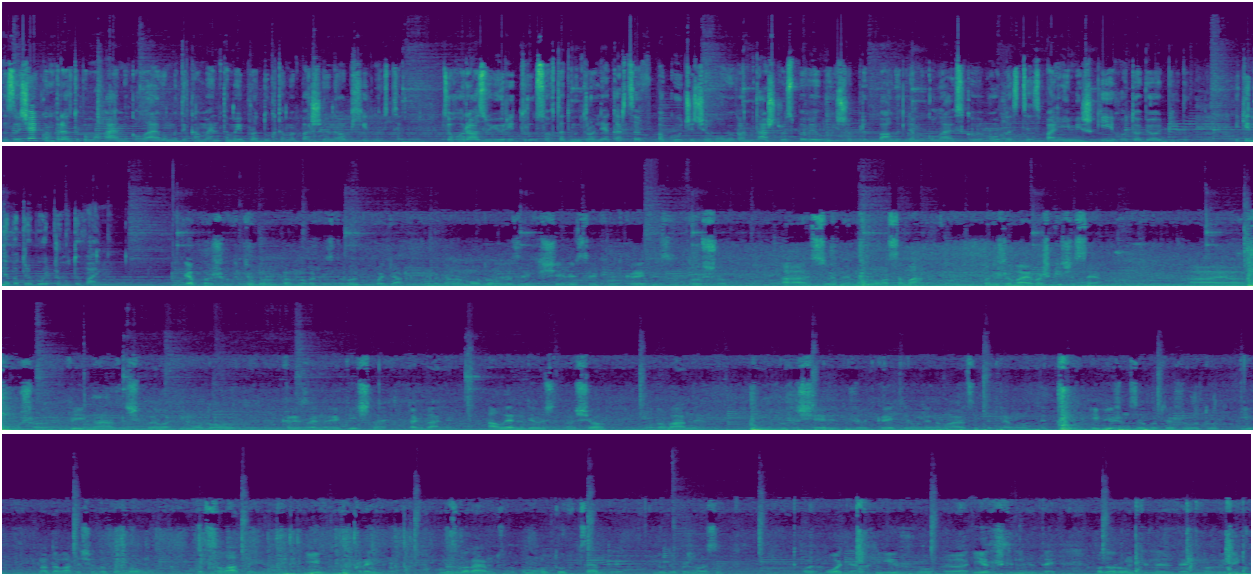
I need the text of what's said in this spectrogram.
Зазвичай конгрес допомагає Миколаєву медикаментами і продуктами першої необхідності. Цього разу Юрій Трусов та Дмитро Лекарцев, пакуючи черговий вантаж, розповіли, що придбали для Миколаївської області спальні мішки і готові обіди, які не потребують приготування. Я перше хотів би, напевно, виказати велику подяку громадянам Молдови за їх щирість, за їх відкритість, за те, що а, сьогодні Молдова сама переживає важкі часи. А, тому що війна зачепила і Молдову, криза енергетична і так далі. Але не дивлячись на що, молдовани дуже щирі, дуже відкриті, вони намагаються підтримувати і біженців, які живуть тут, і надавати ще допомогу, надсилати їх і в Україну. Ми збираємо цю допомогу тут, в центрі. Люди приносять одяг, їжу, е, іграшки для дітей, подарунки для дітей на Новий рік.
